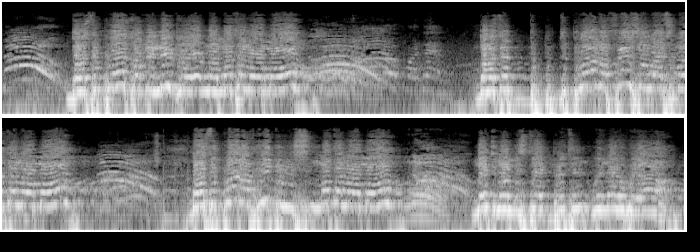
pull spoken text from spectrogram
No! Does the black of the Negro no matter no more? No. Does the, the blood of Israelites matter no more? No. Does the blood of Hebrews matter no more? No. Make no mistake, Britain, we know who we are.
